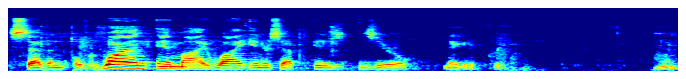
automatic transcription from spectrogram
7 over 1, and my y-intercept is 0, negative 3. Right.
